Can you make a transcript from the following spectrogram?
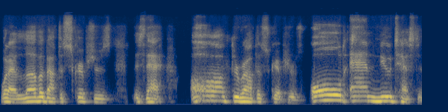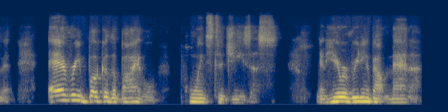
What I love about the scriptures is that all throughout the scriptures, Old and New Testament, every book of the Bible points to Jesus. And here we're reading about manna,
